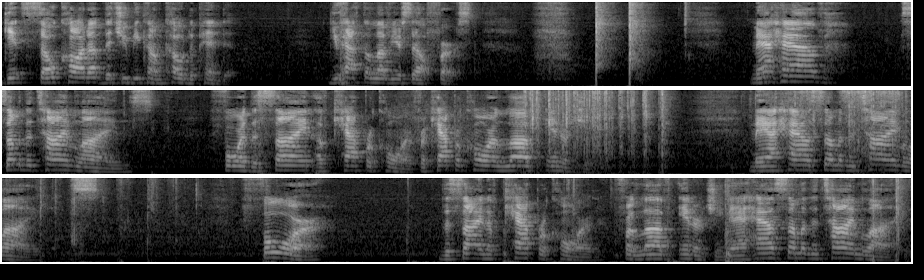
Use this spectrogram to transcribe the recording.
get so caught up that you become codependent. You have to love yourself first. May I have some of the timelines for the sign of Capricorn, for Capricorn love energy? May I have some of the timelines for the sign of Capricorn for love energy. May I have some of the timelines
